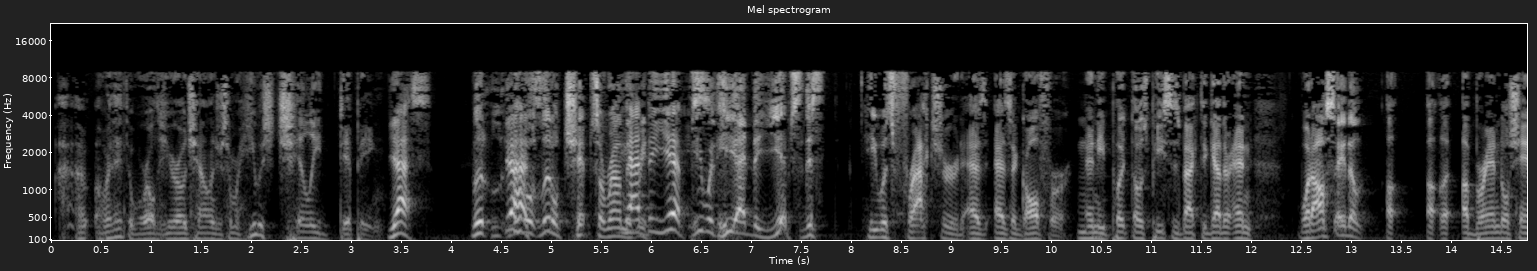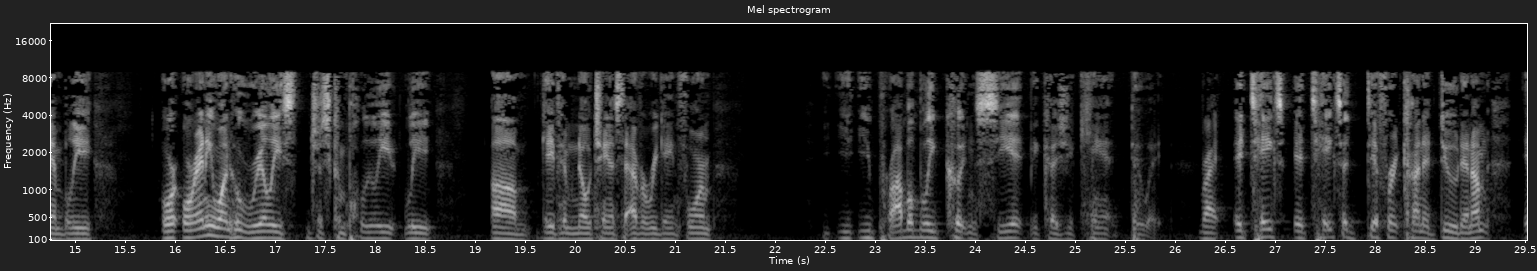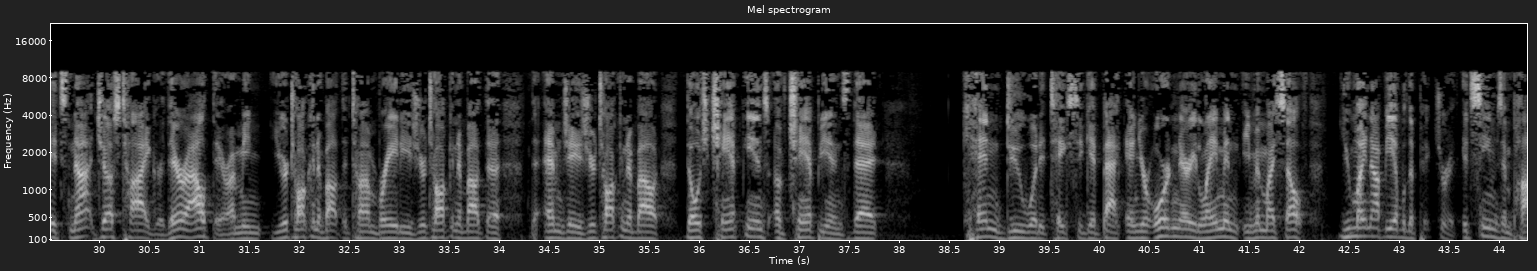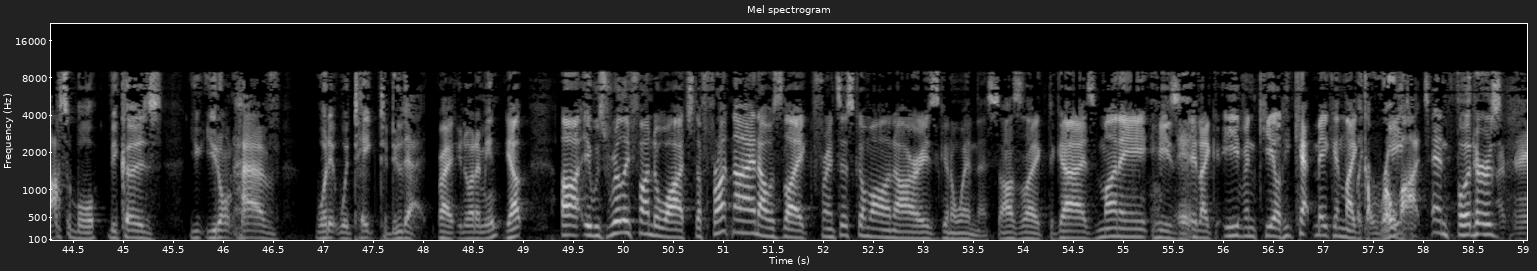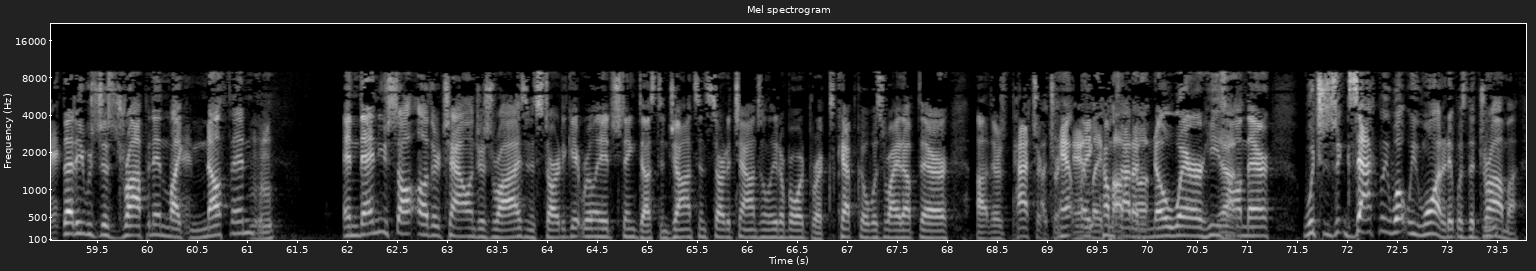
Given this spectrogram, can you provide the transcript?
I, were they the World Hero Challenge or somewhere? He was chili dipping, Yes. little, Yes. little, little chips around He the had green. the yips. He was he had the yips. This he was fractured as as a golfer, Mm-hmm. and he put those pieces back together. And what I'll say to uh, uh, uh, a, a, a Brandel Chamblee or or anyone who really just completely um, gave him no chance to ever regain form, you, you probably couldn't see it because you can't do it. Right. It takes it takes a different kind of dude, and I'm. It's not just Tiger; they're out there. I mean, you're talking about the Tom Brady's, you're talking about the the MJ's, you're talking about those champions of champions that can do what it takes to get back. And your ordinary layman, even myself, you might not be able to picture it. It seems impossible because you, you don't have what it would take to do that. Right. You know what I mean? Yep. Uh, it was really fun to watch. The front nine, I was like, Francesco Molinari is going to win this. I was like, the guy's money. He's like even keeled. He kept making like, Like a robot. ten footers that he was just dropping in like nothing. And then you saw other challengers rise and it started to get really interesting. Dustin Johnson started challenging the leaderboard. Brooks Koepka was right up there. Uh, there's Patrick, Patrick Cantlay Cantlay comes out of up. nowhere. He's Yeah. on there, which is exactly what we wanted. It was the drama.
